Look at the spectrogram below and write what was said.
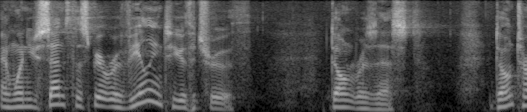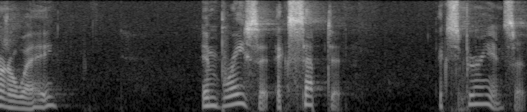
And when you sense the Spirit revealing to you the truth, don't resist. Don't turn away. Embrace it, accept it, experience it.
